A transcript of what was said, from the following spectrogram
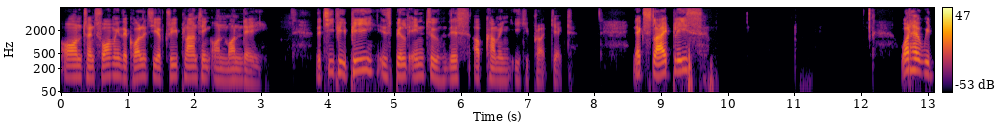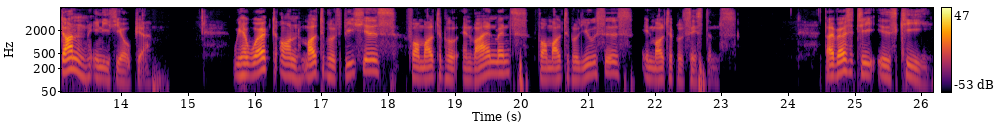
on transforming the quality of tree planting on Monday. The TPP is built into this upcoming IKI project. Next slide, please. What have we done in Ethiopia? We have worked on multiple species for multiple environments, for multiple uses in multiple systems. Diversity is key.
